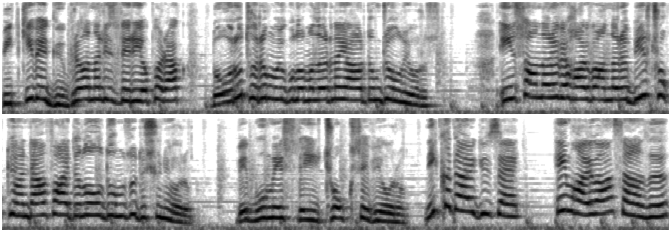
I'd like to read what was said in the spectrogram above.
bitki ve gübre analizleri yaparak doğru tarım uygulamalarına yardımcı oluyoruz. İnsanlara ve hayvanlara birçok yönden faydalı olduğumuzu düşünüyorum ve bu mesleği çok seviyorum. Ne kadar güzel. Hem hayvan sağlığı,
